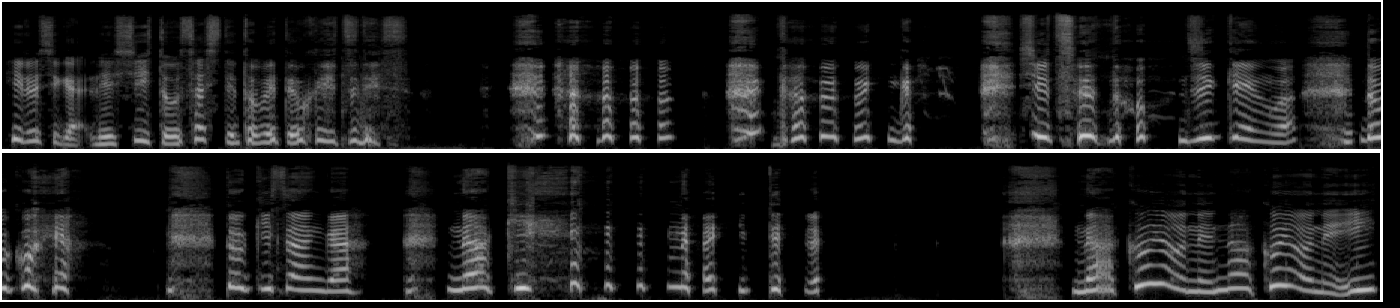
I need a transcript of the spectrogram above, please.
ヒロシがレシートを刺して止めておくやつです。カフミが出動事件はどこやトキさんが泣き、泣いてる。泣くよね、泣くよね。痛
